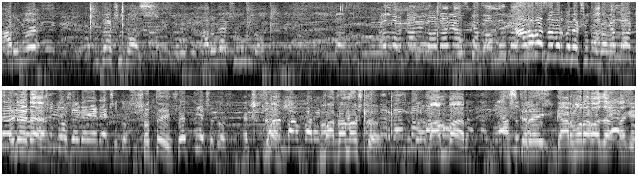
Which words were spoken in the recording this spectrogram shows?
আর হলো দুটো একশো দশ আর হলো একশো পনেরো। আরও বাঁচা পারবেন একশো দশ এটা এটা। একশো দশ এটা এটা একশো দশ। সত্যি? সত্যি একশো দশ। একশো দশ? মাথা নষ্ট? বাম্পার আজকের এই গারমোরা বাজার নাকি?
